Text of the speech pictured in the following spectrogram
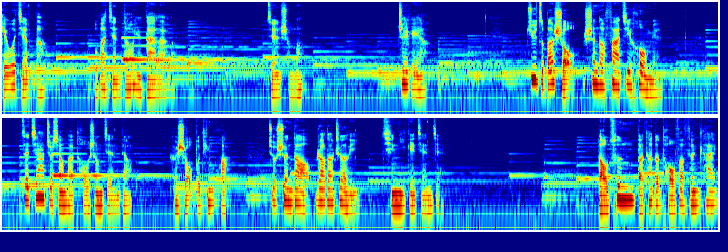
给我剪吧，我把剪刀也带来了。剪什么？这个呀。驹子把手伸到发髻后面，在家就想把头绳剪掉，可手不听话，就顺道绕到这里，请你给剪剪。岛村把他的头发分开，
